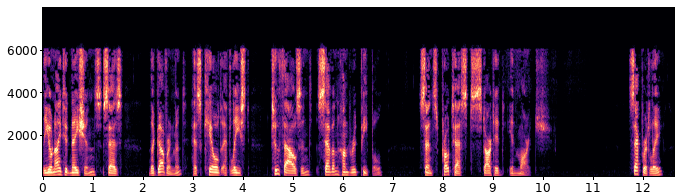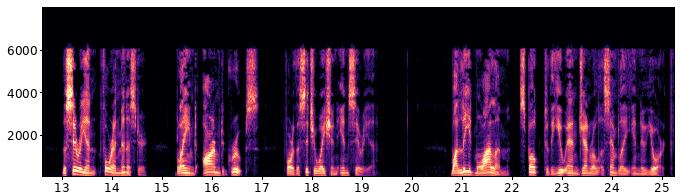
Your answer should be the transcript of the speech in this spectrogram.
The United Nations says the government has killed at least 2,700 people since protests started in March. Separately, the Syrian foreign minister blamed armed groups for the situation in Syria. Walid Muallim spoke to the UN General Assembly in New York.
